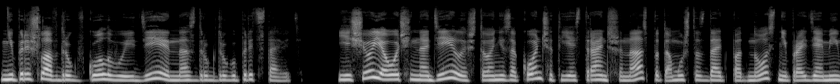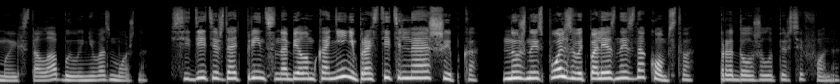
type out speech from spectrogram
не пришла вдруг в голову идея нас друг другу представить. Еще я очень надеялась, что они закончат есть раньше нас, потому что сдать поднос, не пройдя мимо их стола, было невозможно. Сидеть и ждать принца на белом коне непростительная ошибка. Нужно использовать полезные знакомства продолжила Персефона.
